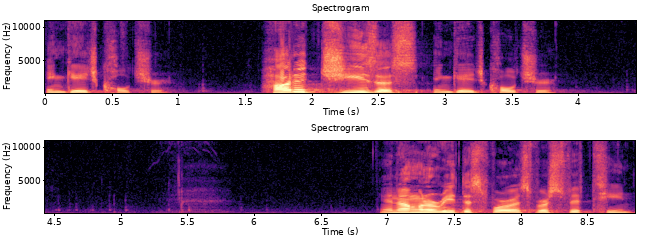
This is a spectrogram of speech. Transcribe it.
engaged culture. How did Jesus engage culture? And I'm going to read this for us, verse 15.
